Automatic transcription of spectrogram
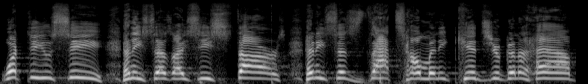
What do you see? And he says, I see stars. And he says, That's how many kids you're going to have.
